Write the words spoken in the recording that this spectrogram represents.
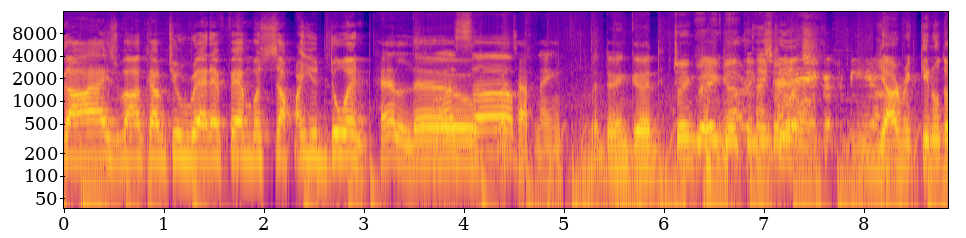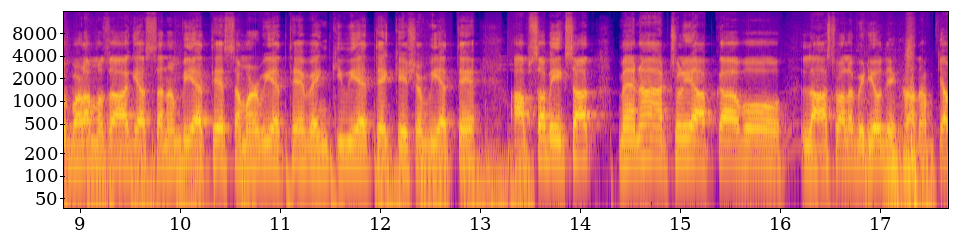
guys? Welcome to Red FM what's up? How you doing? Hello. What's up? What's happening? Doing good. Doing very good. Thank, thank you. so much यार रिक्की नु तो बड़ा मज़ा आ गया सनम भी थे समर भी थे वेंकी भी थे केशव भी थे आप सब एक साथ मैं ना एक्चुअली आपका वो लास्ट वाला वीडियो देख रहा था क्या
